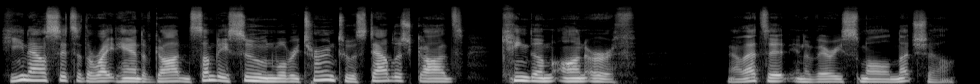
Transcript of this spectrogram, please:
He now sits at the right hand of God and someday soon will return to establish God's kingdom on earth. Now, that's it in a very small nutshell,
